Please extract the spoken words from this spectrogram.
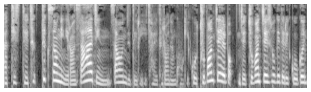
아티스트의 특, 특성인 이런 쌓아진 사운드들이 잘 드러난 곡이고 두 번째 앨범 이제 두 번째 소개드릴 곡은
